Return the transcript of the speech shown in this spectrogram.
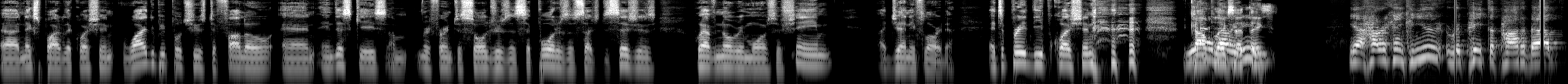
Uh, next part of the question why do people choose to follow and in this case i'm referring to soldiers and supporters of such decisions who have no remorse or shame uh, jenny florida it's a pretty deep question complex yeah, no, i think is. yeah hurricane can you repeat the part about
